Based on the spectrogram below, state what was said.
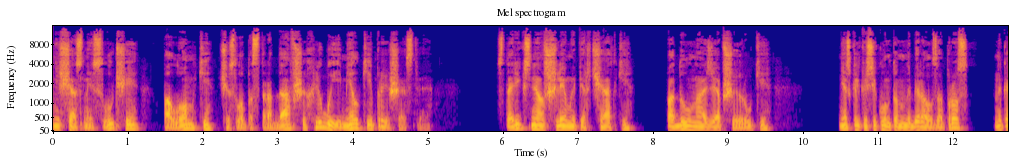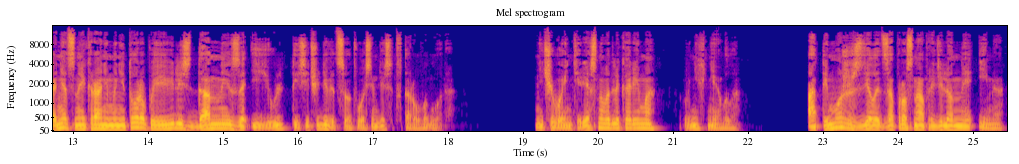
Несчастные случаи, поломки, число пострадавших, любые мелкие происшествия. Старик снял шлем и перчатки, подул на озябшие руки. Несколько секунд он набирал запрос. Наконец, на экране монитора появились данные за июль 1982 года. Ничего интересного для Карима в них не было. «А ты можешь сделать запрос на определенное имя?»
